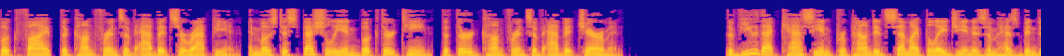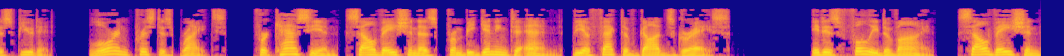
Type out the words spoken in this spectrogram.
Book 5, The Conference of Abbot Serapion, and most especially in Book 13, The Third Conference of Abbot Chaeremon. The view that Cassian propounded semi-Pelagianism has been disputed. Lauren Pristas, writes, for Cassian, salvation is, from beginning to end, the effect of God's grace. It is fully divine. Salvation,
